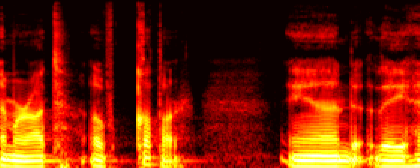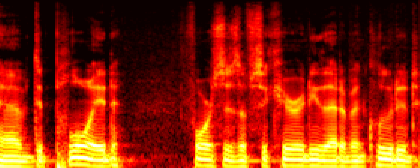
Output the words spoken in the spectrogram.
Emirate of Qatar and they have deployed forces of security that have included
